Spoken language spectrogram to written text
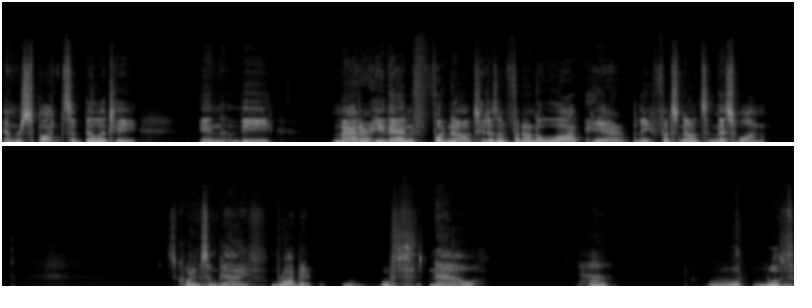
and responsibility in the matter. He then footnotes. He doesn't footnote a lot here, but he footnotes in this one. He's quoting some guy, Robert Wuth now. huh? Wuth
